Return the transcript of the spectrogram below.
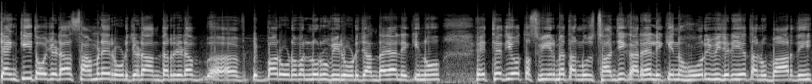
ਟੈਂਕੀ ਤੋਂ ਜਿਹੜਾ ਸਾਹਮਣੇ ਰੋਡ ਜਿਹੜਾ ਅੰਦਰ ਜਿਹੜਾ ਟਿੱਬਾ ਰੋਡ ਵੱਲ ਨੂੰ ਰੂਵੀ ਰੋਡ ਜਾਂਦਾ ਆ, ਲੇਕਿਨ ਉਹ ਇੱਥੇ ਦੀ ਉਹ ਤਸਵੀਰ ਮੈਂ ਤੁਹਾਨੂੰ ਸਾਂਝੀ ਕਰ ਰਿਹਾ, ਲੇਕਿਨ ਹੋਰ ਵੀ ਜਿਹੜੀ ਹੈ ਤੁਹਾਨੂੰ ਬਾਹਰ ਦੀ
